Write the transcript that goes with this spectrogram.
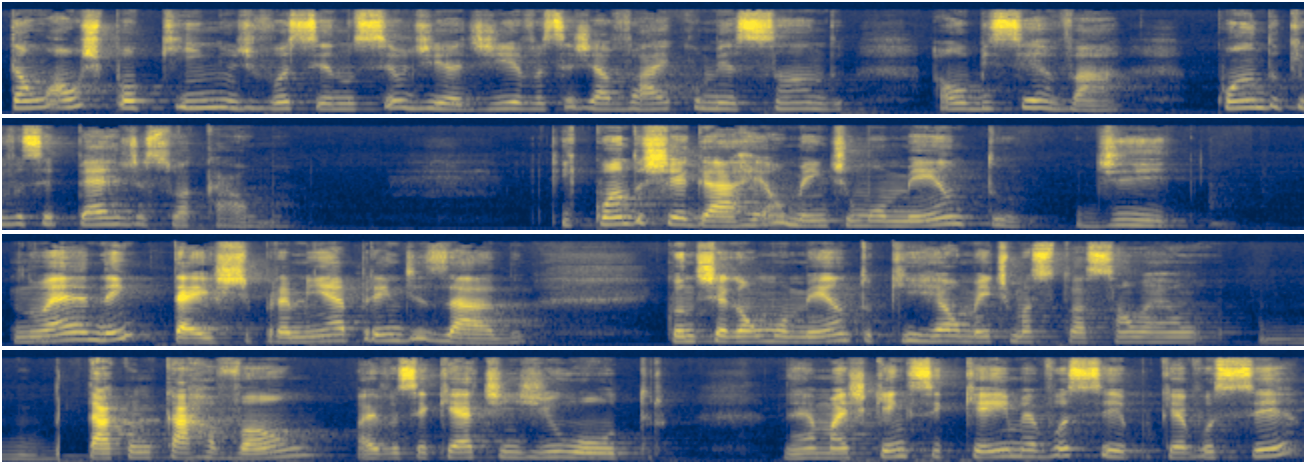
Então, aos pouquinhos, você no seu dia a dia, você já vai começando a observar quando que você perde a sua calma. E quando chegar realmente o momento de não é nem teste, para mim é aprendizado. Quando chegar um momento que realmente uma situação é um, tá com carvão, aí você quer atingir o outro, né? Mas quem se queima é você, porque é você.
